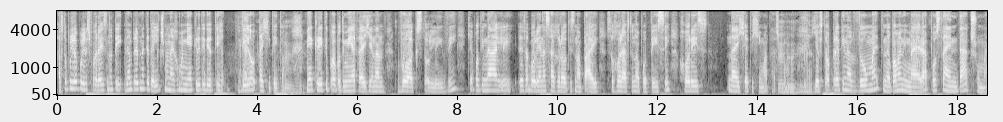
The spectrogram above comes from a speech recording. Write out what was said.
αυτό που λέω πολλές φορές είναι ότι δεν πρέπει να καταλήξουμε να έχουμε μια Κρήτη δύο, δύο Μια Κρήτη που από τη μία θα έχει έναν βόαξ στο λίδι και από την άλλη δεν θα μπορεί ένας αγρότης να πάει στο χωράφι του να ποτίσει χωρίς να έχει ατυχήματα ας πούμε. Ναι. Γι' αυτό πρέπει να δούμε την επόμενη μέρα πώς θα εντάξουμε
